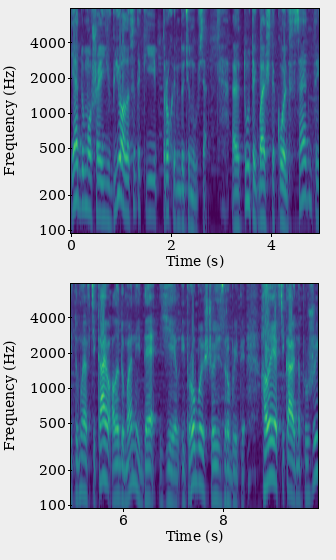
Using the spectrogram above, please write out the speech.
Я думав, що я її вб'ю, але все-таки трохи не дотягнувся. Е, Тут, як бачите, Кольт в центрі, тому я втікаю, але до мене йде Єл і пробує щось зробити. Але я втікаю на пружині,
